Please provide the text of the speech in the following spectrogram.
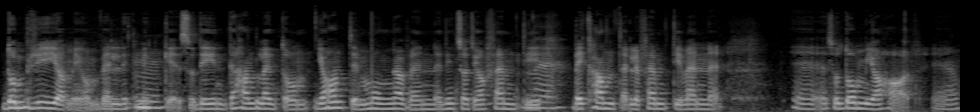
de bryr jag mig om väldigt Mm. mycket. Så det, det handlar inte om... Jag har inte många vänner. Det är inte så att jag har 50 Nej. bekanta eller 50 vänner. Eh, så de jag har är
